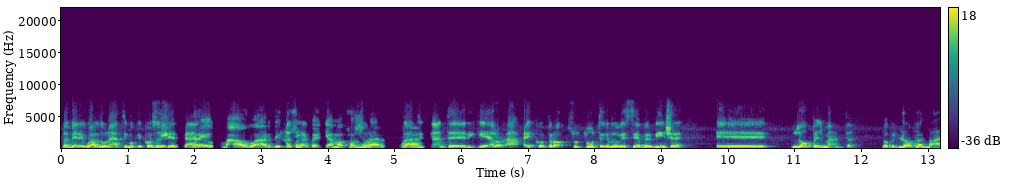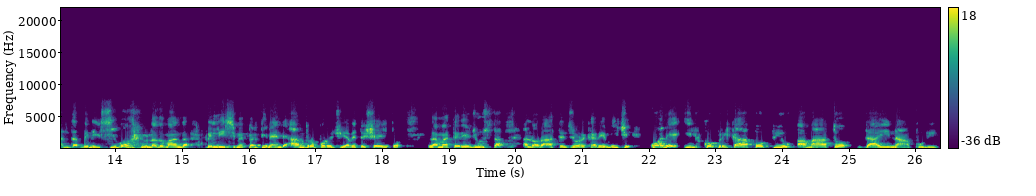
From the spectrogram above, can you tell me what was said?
Va bene, guardo un attimo che cosa Sì, ci è arrivato. prego, Mao, guardi, così Allora, andiamo a formulare. Tante, tante richieste. Allora, ah, ecco, però su tutte credo che stia per vincere eh, l'Opel Manta. L'Opel Band, benissimo, una domanda bellissima e pertinente. Antropologia, avete scelto la materia giusta. Allora, attenzione cari amici, qual è il copricapo più amato dai Napoli?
